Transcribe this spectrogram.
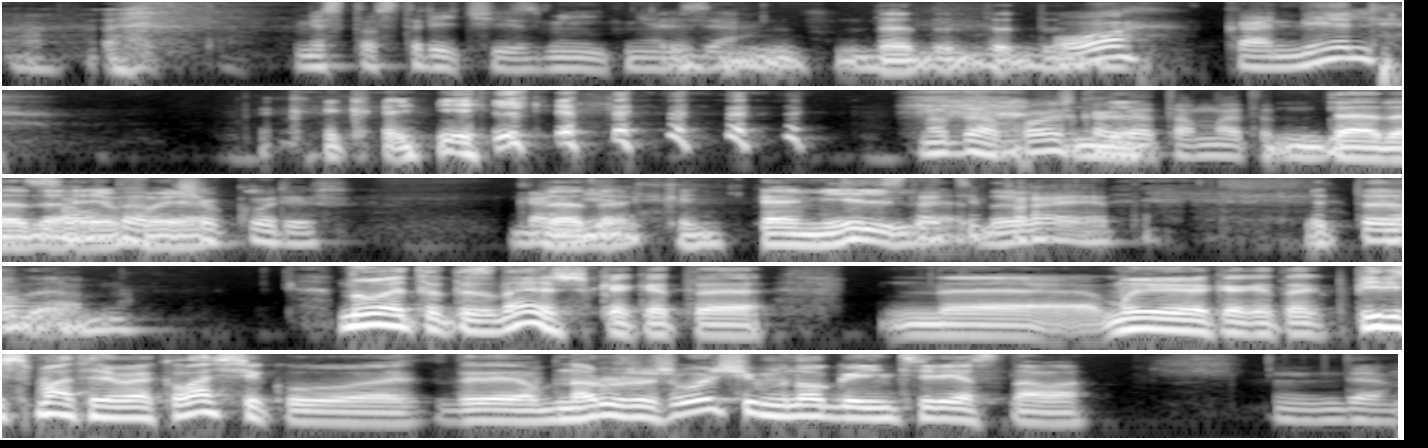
Место встречи изменить нельзя. Да, да, да. да О, камель. Камель. Ну да, помнишь, когда да. там этот да, да, да, солдат, я что куришь? Камель. Да, да, камель. Кстати, да, про да. это. Это, ну, да. Ладно. Ну, это, ты знаешь, как это... Э, мы, как это, пересматривая классику, ты обнаружишь очень много интересного. Да.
